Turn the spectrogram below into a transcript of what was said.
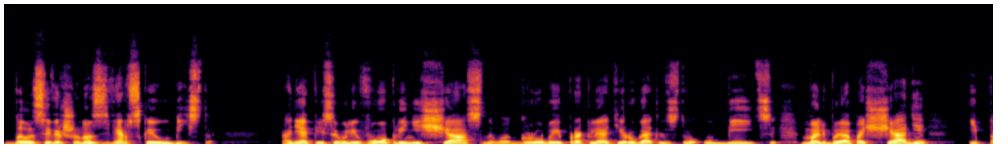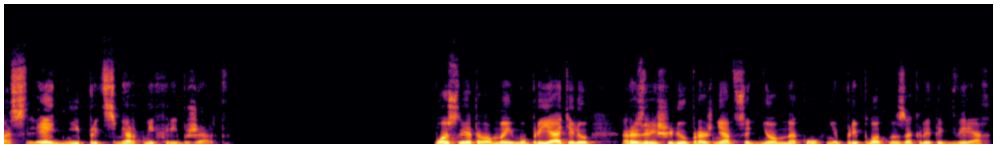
было совершено зверское убийство. Они описывали вопли несчастного, грубые проклятия ругательства убийцы, мольбы о пощаде и последний предсмертный хрип жертвы. После этого моему приятелю разрешили упражняться днем на кухне при плотно закрытых дверях.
